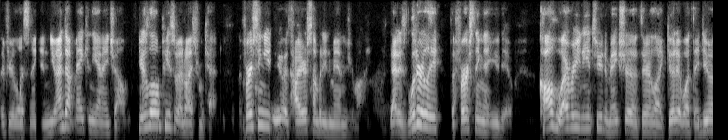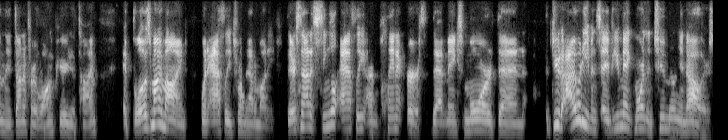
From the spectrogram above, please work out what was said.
if you're listening, and you end up making the NHL. Here's a little piece of advice from Ken. The first thing you do is hire somebody to manage your money. That is literally the first thing that you do. Call whoever you need to to make sure that they're like good at what they do and they've done it for a long period of time. It blows my mind when athletes run out of money. There's not a single athlete on planet Earth that makes more than dude, I would even say if you make more than 2 million dollars,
